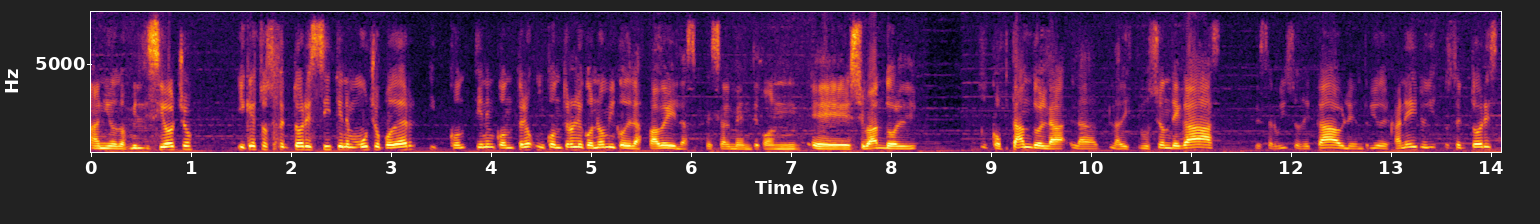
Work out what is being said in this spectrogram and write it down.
año 2018 y que estos sectores sí tienen mucho poder y tienen un control económico de las favelas especialmente, con eh, llevando, cooptando la, distribución de gas, de servicios de cable en Río de Janeiro y estos sectores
